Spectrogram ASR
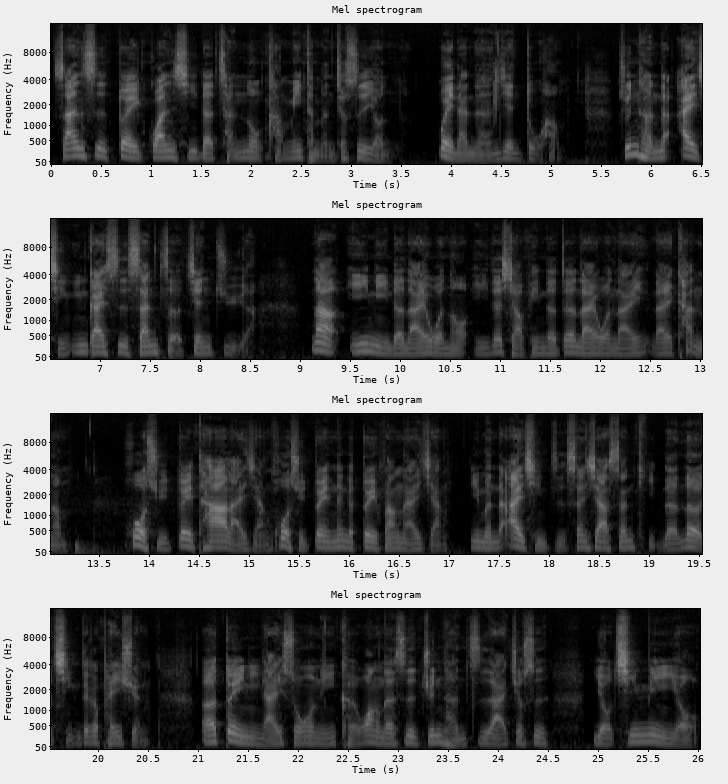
三是对关系的承诺 commitment，就是有未来的能见度哈。均衡的爱情应该是三者兼具啊。那以你的来文哦，以这小平的这个来文来来看呢，或许对他来讲，或许对那个对方来讲，你们的爱情只剩下身体的热情这个 passion。而对你来说，你渴望的是均衡之爱，就是有亲密、有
